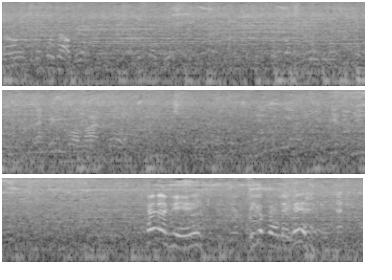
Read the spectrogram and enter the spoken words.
Não, só coisa aberta. Quer ver, hein? Liga pra ele ver.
